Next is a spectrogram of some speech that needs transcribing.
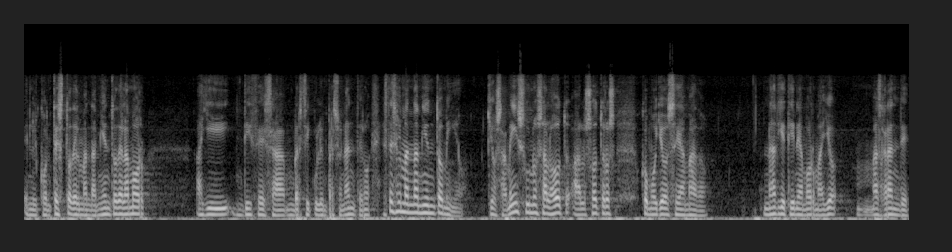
En el contexto del mandamiento del amor, allí dice esa, un versículo impresionante, ¿no? Este es el mandamiento mío, que os améis unos a, a los otros como yo os he amado. Nadie tiene amor mayor, más grande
